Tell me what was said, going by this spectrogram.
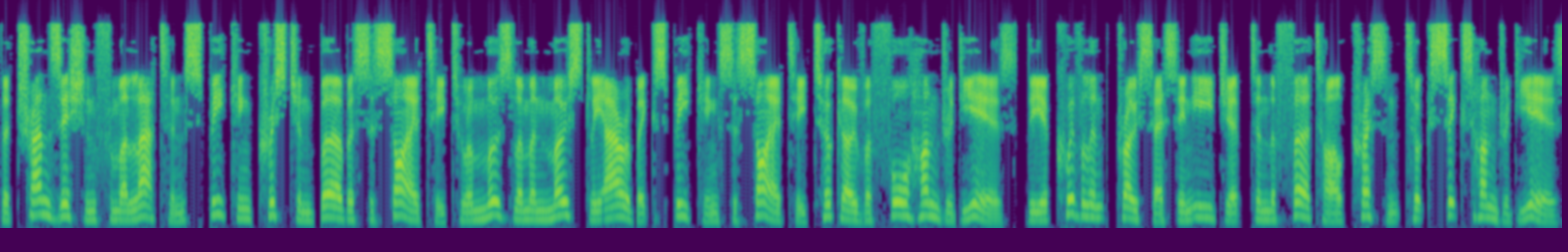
The transition from a Latin-speaking Christian Berber society to a Muslim and mostly Arabic-speaking society took over 400 years the equivalent process in Egypt and the Fertile Crescent took 600 years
